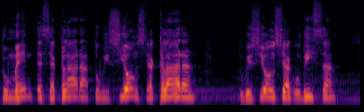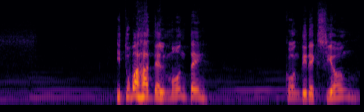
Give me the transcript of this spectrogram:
Tu mente se aclara, tu visión se aclara, tu visión se agudiza. Y tú bajas del monte con dirección,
